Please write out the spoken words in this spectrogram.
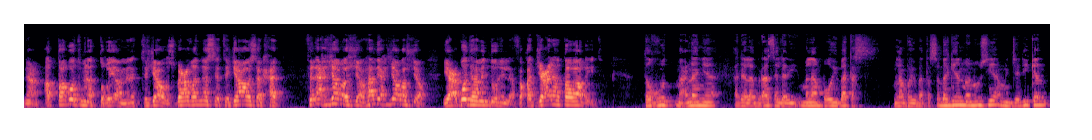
نعم الطاغوت من الطغيان من التجاوز بعض الناس يتجاوز الحد في الأحجار والأشجار هذه أحجار وأشجار يعبدها من دون الله فقد جعلها طواغيت Taghut maknanya adalah berasal dari melampaui batas. Melampaui batas. Sebagian manusia menjadikan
